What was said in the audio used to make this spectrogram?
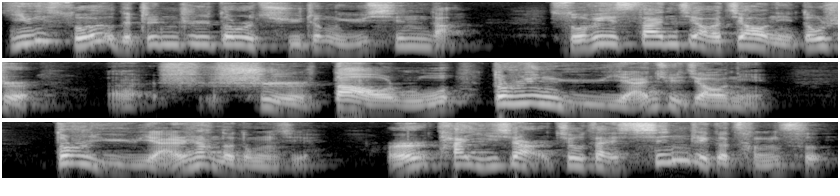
因为所有的真知都是取证于心的。所谓三教教你都是，呃，是道儒都是用语言去教你，都是语言上的东西。而他一下就在心这个层次，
